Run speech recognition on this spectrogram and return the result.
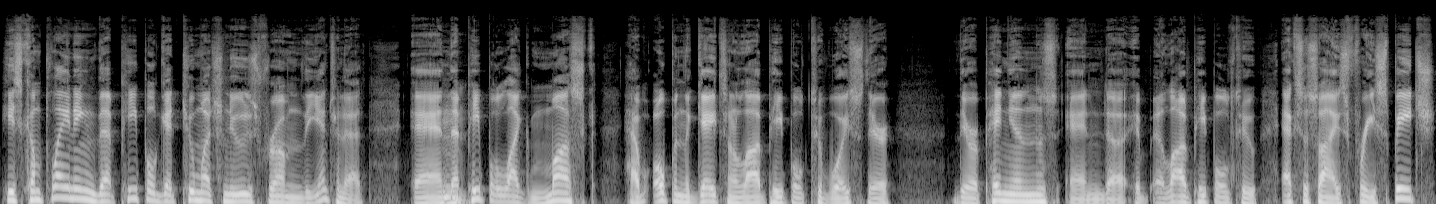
he's complaining that people get too much news from the internet and that people like Musk have opened the gates and allowed people to voice their their opinions and uh, it allowed people to exercise free speech.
